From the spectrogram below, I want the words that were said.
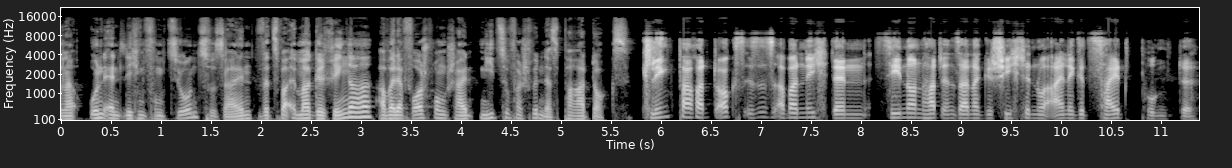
einer unendlichen Funktion zu sein. Wird zwar immer geringer, aber der Vorsprung scheint nie zu verschwinden. Das ist paradox. Klingt paradox, ist es aber nicht, denn Zenon hat in seiner Geschichte nur einige Zeitpunkte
